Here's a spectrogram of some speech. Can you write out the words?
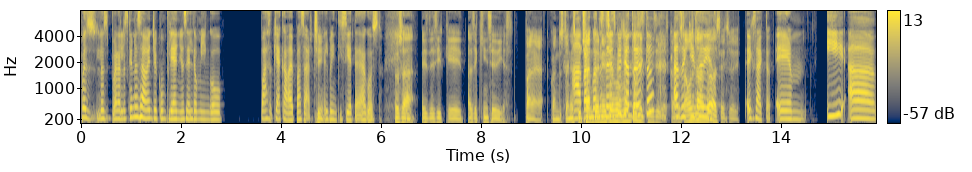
pues, los, para los que no saben, yo cumplí años el domingo que acaba de pasar, Sí. el 27 de agosto. O sea, es decir, que hace 15 días. para cuando están Ah, escuchando cuando en ese estén escuchando momento hace esto, 15 días. Cuando hace estamos 15 grabando días. hace 8 días. Exacto. Em, y ah,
